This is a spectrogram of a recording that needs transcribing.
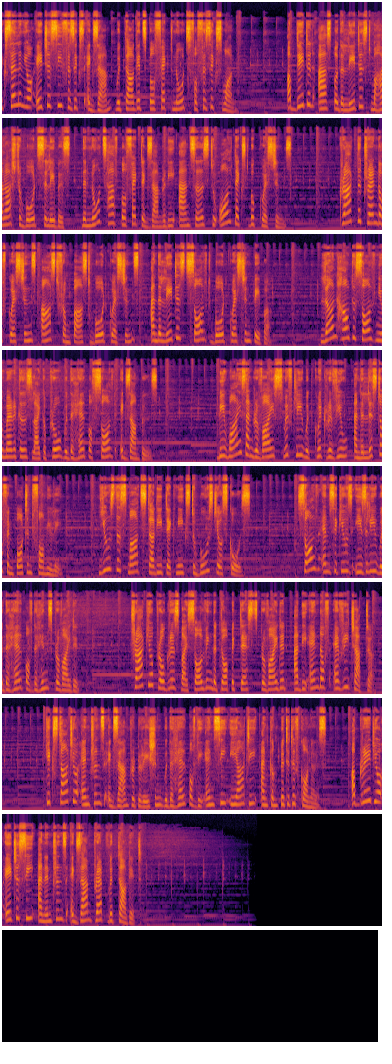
Excel in your HSC Physics exam with Target's perfect notes for Physics 1. Updated as per the latest Maharashtra Board syllabus, the notes have perfect exam ready answers to all textbook questions. Crack the trend of questions asked from past board questions and the latest solved board question paper. Learn how to solve numericals like a pro with the help of solved examples. Be wise and revise swiftly with quick review and a list of important formulae. Use the smart study techniques to boost your scores. Solve MCQs easily with the help of the hints provided. Track your progress by solving the topic tests provided at the end of every chapter. Kickstart your entrance exam preparation with the help of the NCERT and competitive corners. Upgrade your HSC and entrance exam prep with Target.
